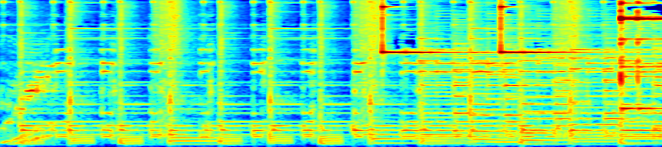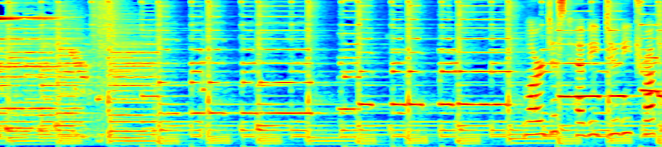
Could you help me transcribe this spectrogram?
Largest heavy-duty trucks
